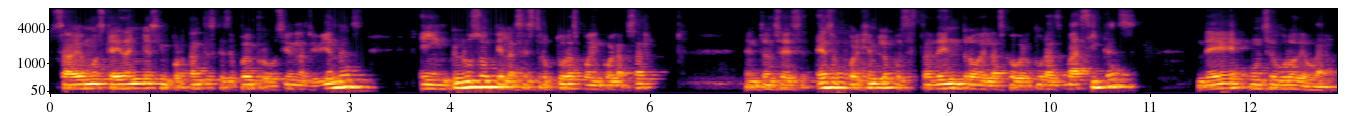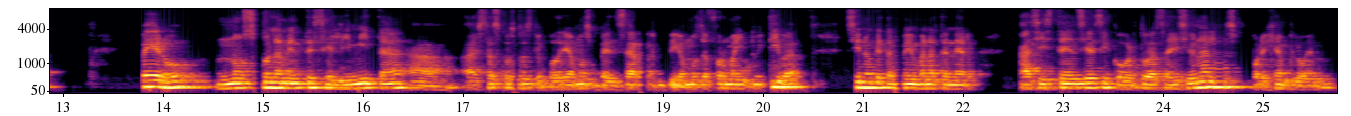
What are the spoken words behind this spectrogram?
sabemos que hay daños importantes que se pueden producir en las viviendas e incluso que las estructuras pueden colapsar. Entonces, eso, por ejemplo, pues está dentro de las coberturas básicas de un seguro de hogar. Pero no solamente se limita a, a estas cosas que podríamos pensar, digamos, de forma intuitiva, sino que también van a tener asistencias y coberturas adicionales. Por ejemplo, en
